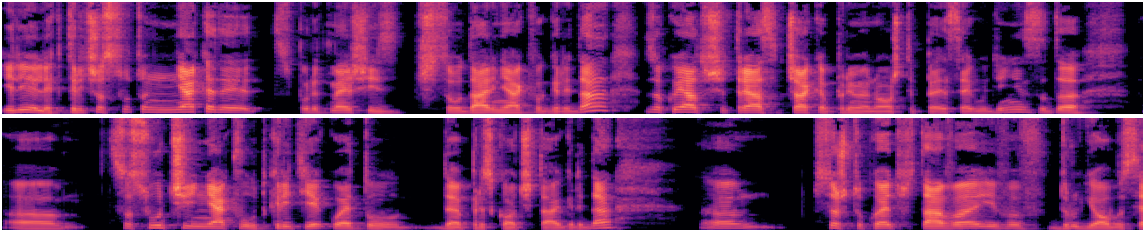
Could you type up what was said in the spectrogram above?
или електричеството, някъде според мен ще, ще се удари някаква греда, за която ще трябва да се чака примерно още 50 години, за да а, се случи някакво откритие, което да прескочи тази греда. А, също, което става и в други области.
